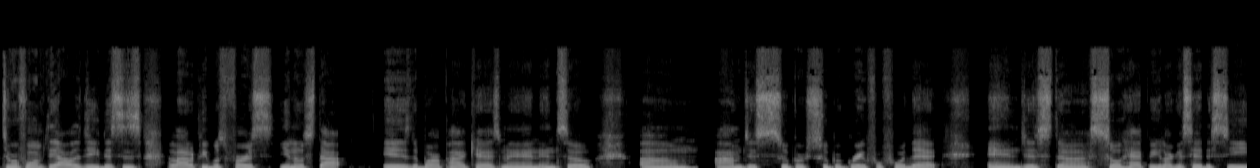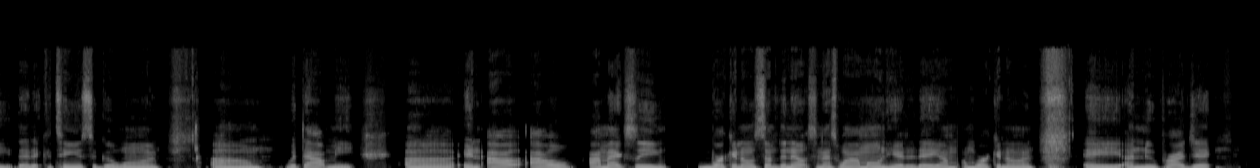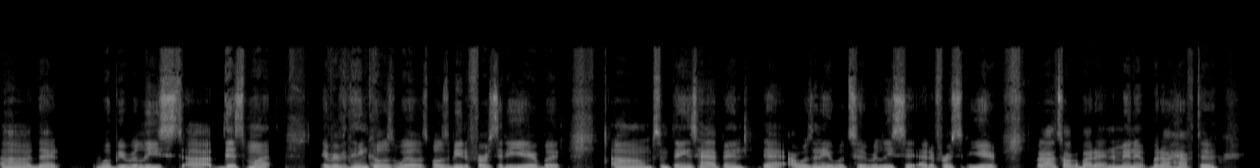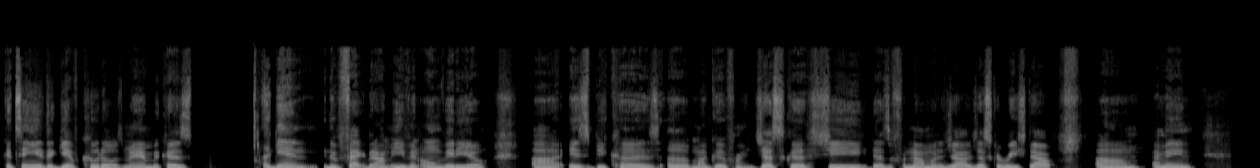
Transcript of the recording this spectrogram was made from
to reform theology, this is a lot of people's first, you know, stop is the bar podcast, man. And so um I'm just super, super grateful for that and just uh so happy, like I said, to see that it continues to go on um without me. Uh and I'll I'll I'm actually working on something else and that's why I'm on here today. I'm I'm working on a a new project uh that will be released uh, this month if everything goes well. It's supposed to be the first of the year, but um, some things happened that I wasn't able to release it at the first of the year. But I'll talk about that in a minute. But I have to continue to give kudos, man, because again, the fact that I'm even on video uh, is because of my good friend Jessica. She does a phenomenal job. Jessica reached out. Um, I mean,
